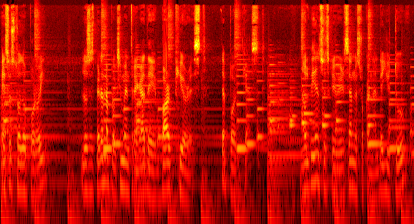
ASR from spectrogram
Eso es todo por hoy. Los espero en la próxima entrega de Bar Purist, the podcast. No olviden suscribirse a nuestro canal de YouTube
